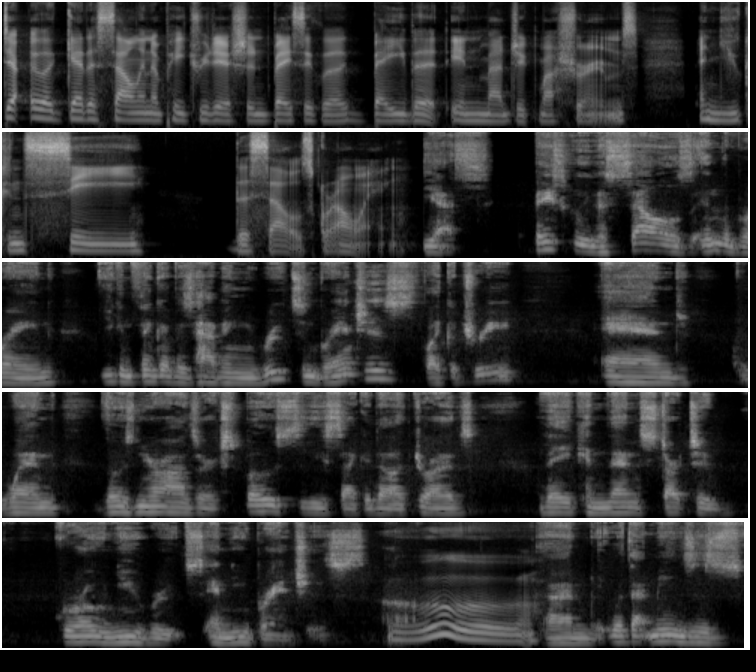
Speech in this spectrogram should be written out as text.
de- like get a cell in a petri dish and basically like bathe it in magic mushrooms, and you can see the cells growing. Yes. Basically, the cells in the brain you can think of as having roots and branches like a tree. And when those neurons are exposed to these psychedelic drugs, they can then start to grow new roots and new branches. Ooh. Uh, and what that means is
